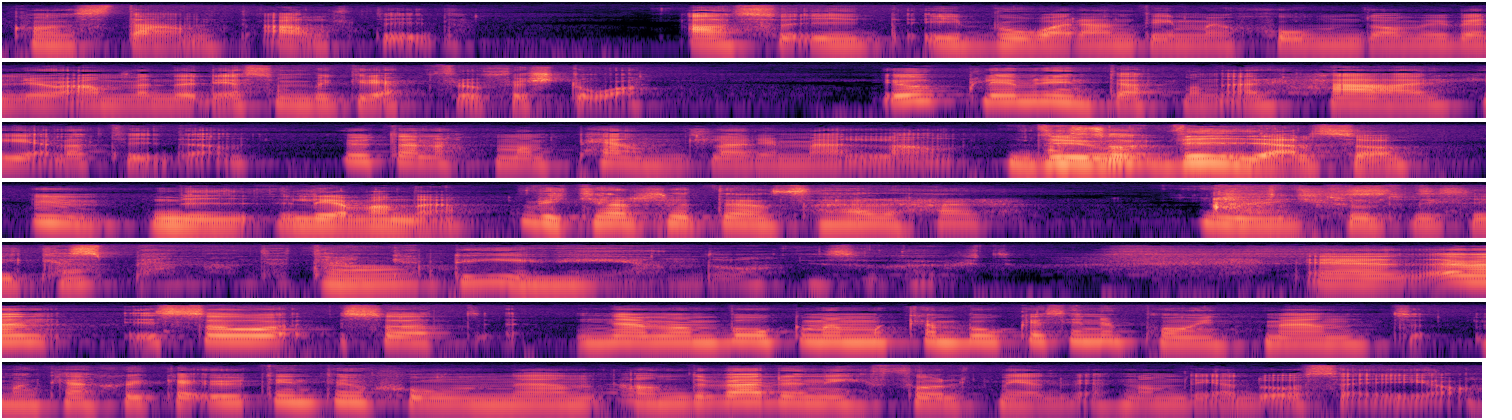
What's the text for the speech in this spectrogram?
konstant alltid. Alltså i, i våran dimension, om vi väljer att använda det som begrepp för att förstå. Jag upplever inte att man är här hela tiden, utan att man pendlar emellan. Du Alltså- och vi alltså? Mm. Ni levande? Vi kanske inte ens är här. Nej, troligtvis Vilka inte. spännande tankar det är ändå. Det är så sjukt. Eh, nej, men, så, så att när man bokar, man kan boka sin appointment, man kan skicka ut intentionen, andevärlden är fullt medveten om det då säger jag.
